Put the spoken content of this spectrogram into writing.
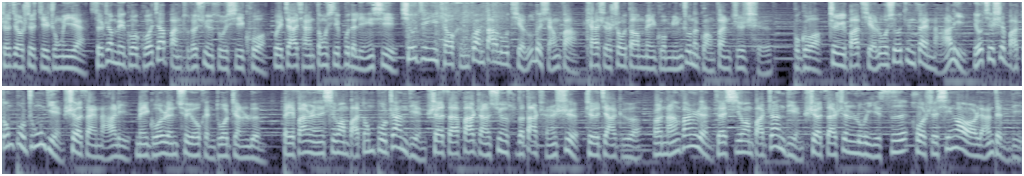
十九世纪中叶，随着美国国家版图的迅速西扩，为加强东西部的联系，修建一条横贯大陆铁路的想法开始受到美国民众的广泛支持。不过，至于把铁路修建在哪里，尤其是把东部终点设在哪里，美国人却有很多争论。北方人希望把东部站点设在发展迅速的大城市芝加哥，而南方人则希望把站点设在圣路易斯或是新奥尔良等地。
